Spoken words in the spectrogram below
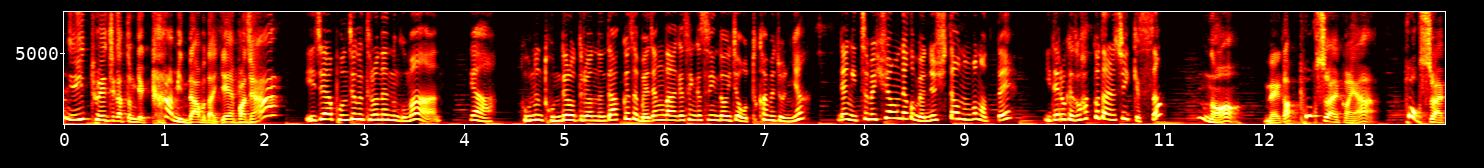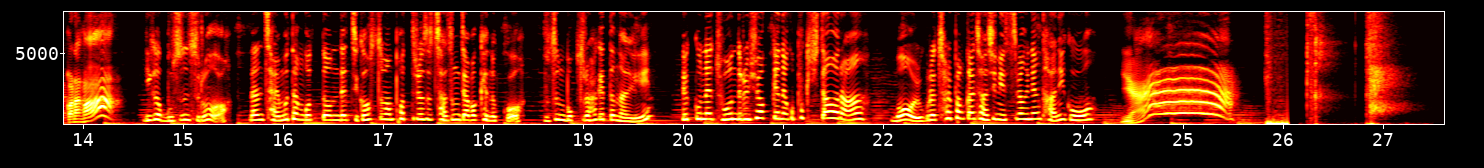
아니 돼지 같던 게 감히 나보다 예뻐져? 이제야 본색을 드러내는구만. 야, 돈은 돈대로 들였는데 학교에서 매장당하게 생겼으니 너 이제 어떡하면 좋냐? 그냥 이참에 휴학 내고 몇 년 쉬다 오는 건 어때? 이대로 계속 학교 다닐 수 있겠어? 너 내가 복수할 거야. 복수할 거라고? 네가 무슨 수로? 난 잘못한 것도 없는데 지가 헛수만 퍼뜨려서 자승자박해놓고 무슨 복수를 하겠다 난리? 됐고 내 조언대로 휴학 깨내고 푹 쉬다 와라. 뭐 얼굴에 철판 깔 자신 있으면 그냥 다니고. 야!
